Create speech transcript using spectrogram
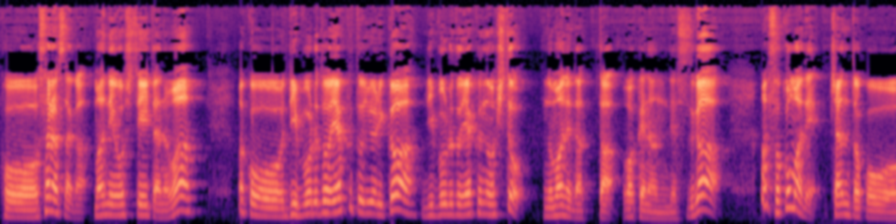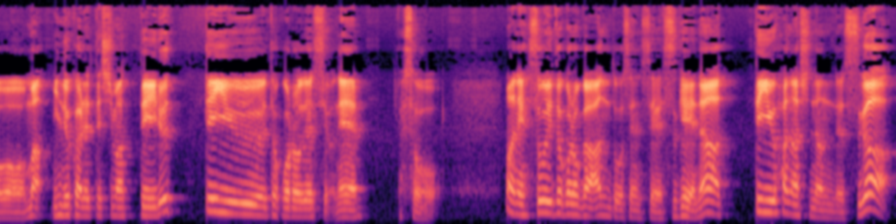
こう、サラサが真似をしていたのは、まあこう、ディボルト役というよりかは、ディボルト役の人の真似だったわけなんですが、まあそこまでちゃんとこう、まあ見抜かれてしまっているっていうところですよね。そう。まあね、そういうところが安藤先生すげえなっていう話なんですが、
